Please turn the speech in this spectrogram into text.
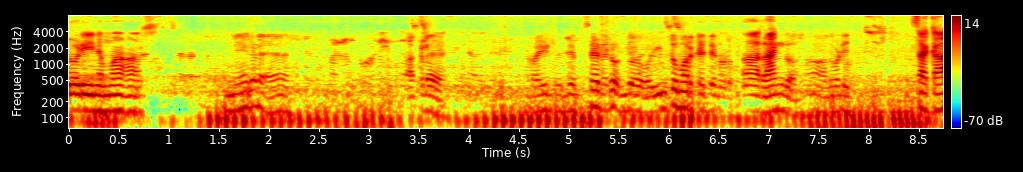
ನೋಡಿ ನಮ್ಮ ಮೇಗಡೆ ಆ ಕಡೆ ರೈಟ್ ಲೆಫ್ಟ್ ಸೈಡ್ ಒಂದು ಇಂಟು ಮಾರ್ಕ್ ಐತೆ ನೋಡು. ರಾಂಗು. ಹಾಂ ನೋಡಿ. ಸಾಕಾ?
